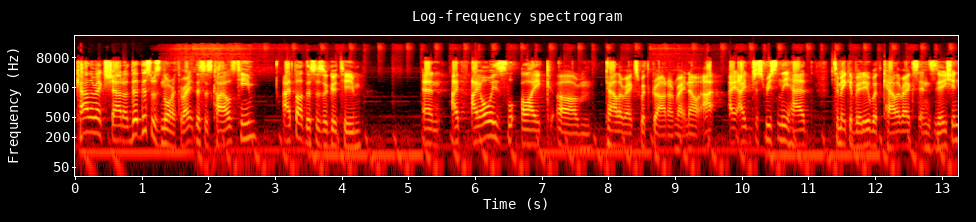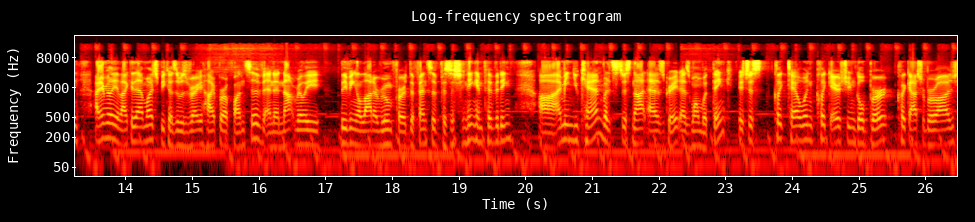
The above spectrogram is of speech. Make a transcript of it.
Calyrex Shadow, th- this was North, right? This is Kyle's team. I thought this was a good team. And I, I always like um, Calyrex with Groudon right now. I, I, I just recently had to make a video with Calyrex and Zacian. I didn't really like it that much because it was very hyper offensive and then not really leaving a lot of room for defensive positioning and pivoting. Uh, I mean, you can, but it's just not as great as one would think. It's just click Tailwind, click Airstream, go Burt, click Astro Barrage.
